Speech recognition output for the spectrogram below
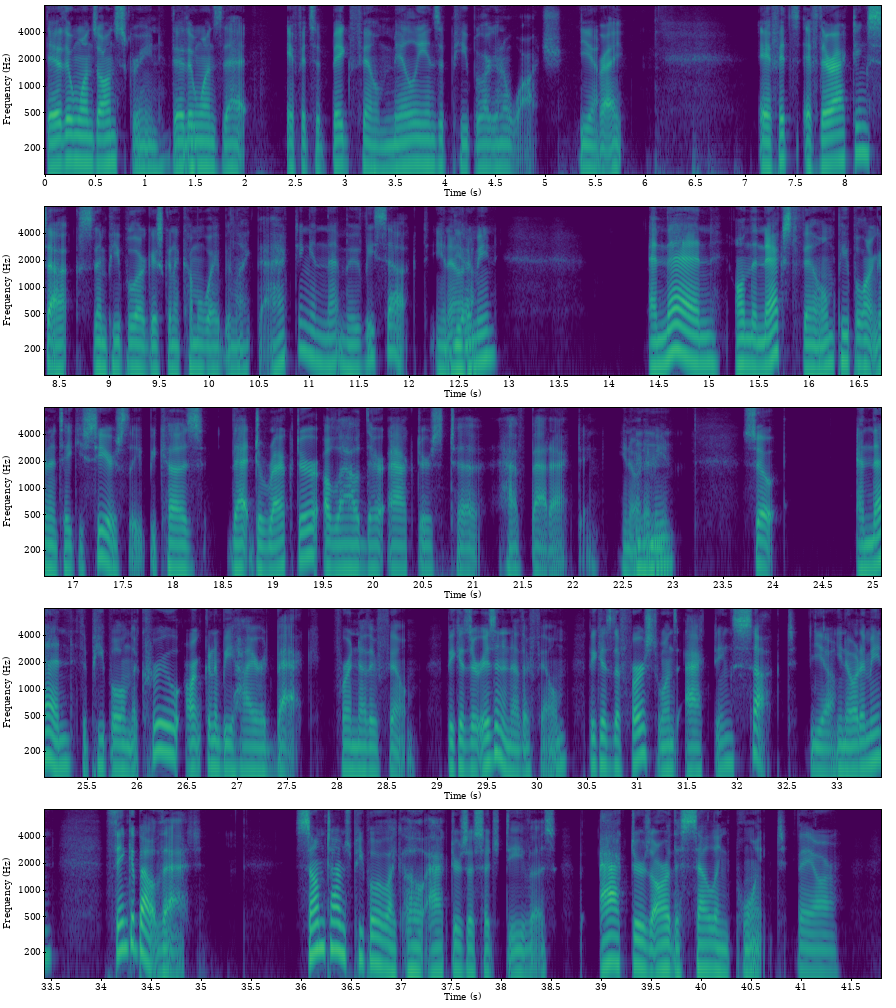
They're the ones on screen. They're the Mhm. ones that, if it's a big film, millions of people are going to watch. Yeah. right? If it's if their acting sucks, then people are just gonna come away being like, the acting in that movie sucked. You know what I mean? And then on the next film, people aren't gonna take you seriously because that director allowed their actors to have bad acting. You know what I Mhm. mean? So, and then the people in the crew aren't gonna be hired back for another film because there isn't another film because the first one's acting sucked. Yeah. You know what I mean? Think about that. Sometimes people are like, oh, actors are such divas. But actors are the selling point. They are.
